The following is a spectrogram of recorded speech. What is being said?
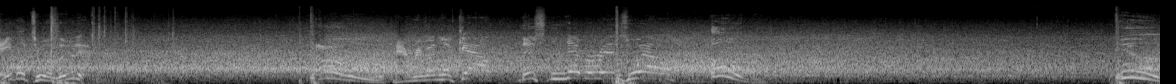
Able to elude it. Oh! Everyone look out. This never ends well. Ooh! Ooh!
